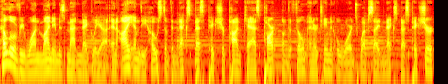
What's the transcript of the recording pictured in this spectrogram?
Hello, everyone. My name is Matt Neglia, and I am the host of the Next Best Picture podcast, part of the Film Entertainment Awards website, Next Best Picture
